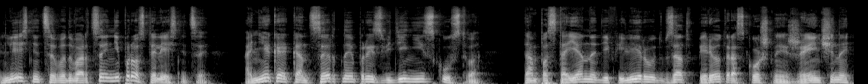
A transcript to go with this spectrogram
Лестница во дворце не просто лестницы, а некое концертное произведение искусства. Там постоянно дефилируют взад-вперед роскошные женщины,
